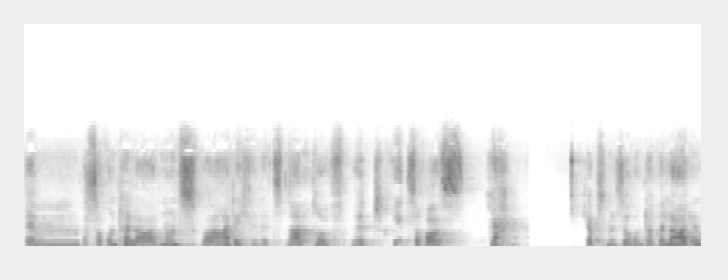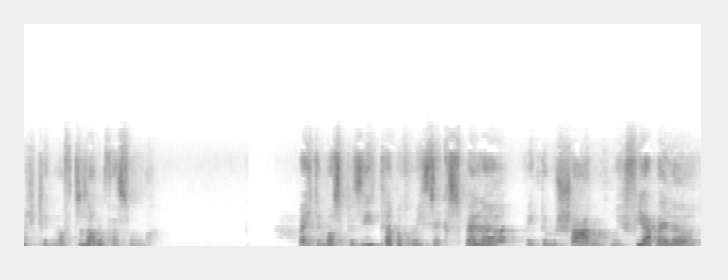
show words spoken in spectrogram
ähm, was herunterladen. Und zwar hatte ich den letzten Angriff mit Rizeros. Ja, ich habe es mir jetzt heruntergeladen und ich klicke mal auf Zusammenfassung. Weil ich den Boss besiegt habe, bekomme ich sechs Bälle. Wegen dem Schaden bekomme ich vier Bälle.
